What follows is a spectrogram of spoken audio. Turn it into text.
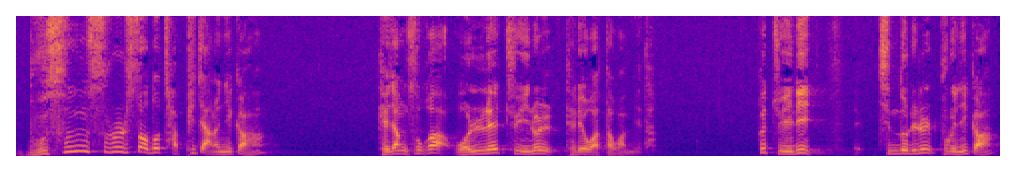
무슨 수를 써도 잡히지 않으니까 개장수가 원래 주인을 데려왔다고 합니다. 그 주인이 진돌이를 부르니까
